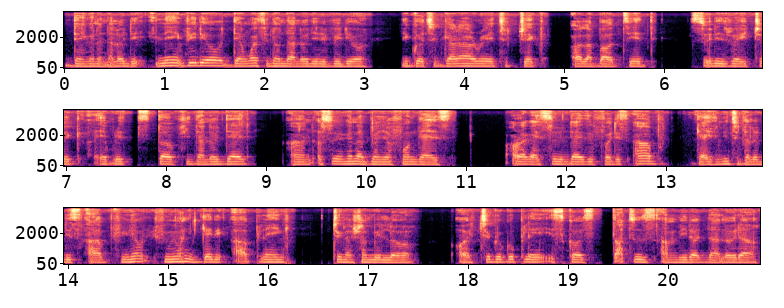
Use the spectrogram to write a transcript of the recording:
Then you're gonna download the link video. Then once you don't download the video, you go to gallery to check all about it. So it is where you check every stuff you downloaded and also you're gonna be on your phone guys. Alright guys, so that is it for this app. Guys, you need to download this app. If you know if you want to get the app link, check the on below or check Google Play. It's called Status and Media Downloader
